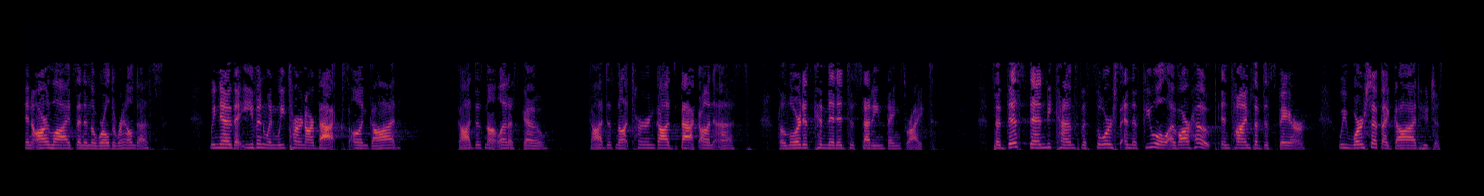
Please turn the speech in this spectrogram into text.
in our lives and in the world around us. We know that even when we turn our backs on God, God does not let us go. God does not turn God's back on us. The Lord is committed to setting things right. So this then becomes the source and the fuel of our hope in times of despair. We worship a God who just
